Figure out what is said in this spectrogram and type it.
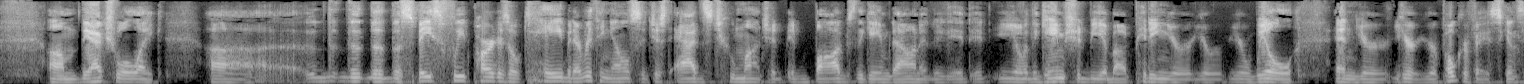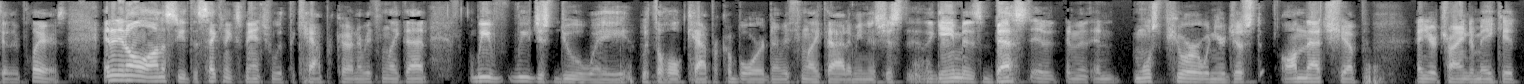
Um, the actual like uh, the, the the space fleet part is okay, but everything else it just adds too much. It, it bogs the game down. It, it, it you know the game should be about pitting your your your will and your your your poker face against the other players. And in all honesty, the second expansion with the Caprica and everything like that, we've we just do away with the whole Caprica board and everything like that. I mean, it's just the game is best and, and, and most pure when you're just on that ship and you're trying to make it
